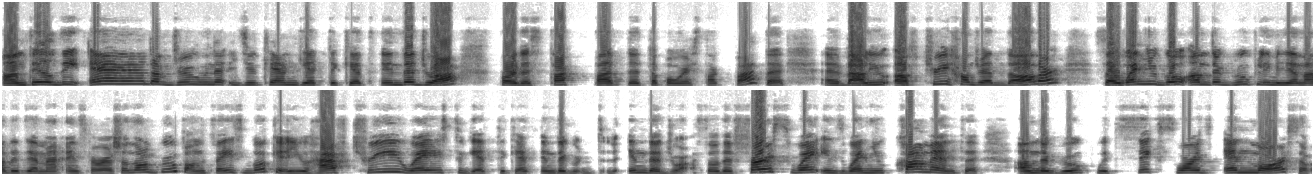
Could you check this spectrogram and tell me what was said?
until the end of June, you can get tickets in the draw for the stock pot, the Tupperware stock pot, a value of $300. So when you go on the group Les Millionnaires de Diamant Inspirational Group on Facebook, you have three ways to get tickets in the, in the draw. So the first way is when you comment on the group with six words and more. So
